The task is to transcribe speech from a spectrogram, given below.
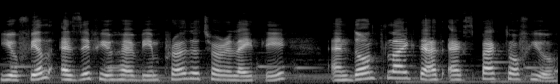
You feel as if you have been predatory lately and don't like that aspect of you.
